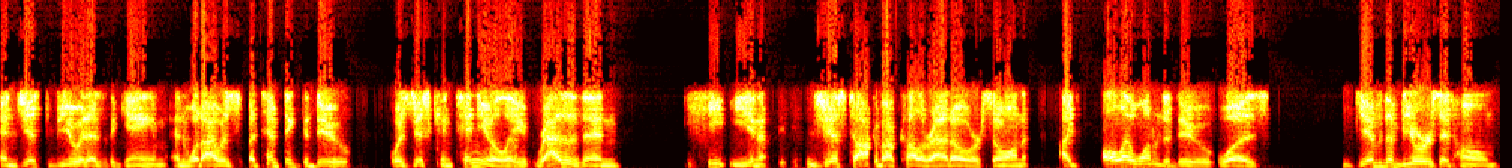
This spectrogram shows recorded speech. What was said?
and just view it as the game. And what I was attempting to do was just continually, rather than he, you know, just talk about Colorado or so on. I all I wanted to do was give the viewers at home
